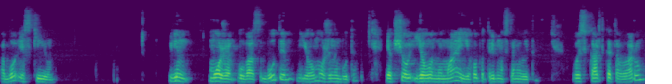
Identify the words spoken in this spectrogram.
або SKU. Він може у вас бути, його може не бути. Якщо його немає, його потрібно встановити. Ось картка товару,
